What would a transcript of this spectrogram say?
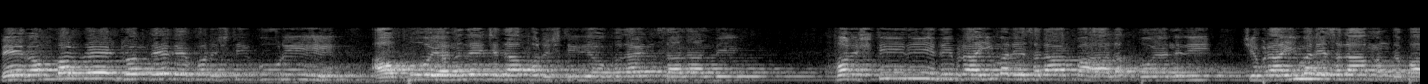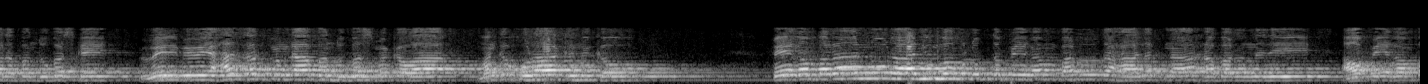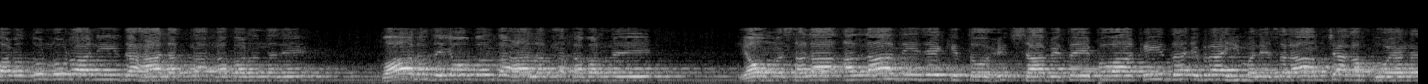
پیغمبر دې ژوند دې فرشتي ګوري او په یان دې چې دا فرشتي دی او خدای انسانان دي فرشتي دي د ابراهيم عليه السلام په حالت په یان دي چې ابراهيم عليه السلام من د پاره بندوبست کړي ویل به حضرت موږ لا بندوبست مکوا موږ خوراک نه کوو پیغمبران نورانی مخلوق د پیغمبر د حالت نه خبر نه دي او پیغمبر د نورانی د حالت نه خبر نه دي دوال د یو بل د حالت نه خبر نه دي یو مسله الله دې دې کې توحید ثابتې په واقع د ابراهیم علی السلام چا غو نه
